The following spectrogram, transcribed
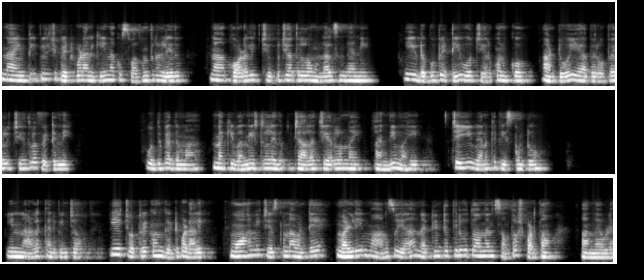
నా ఇంటికి పిలిచి పెట్టుకోవడానికి నాకు స్వతంత్రం లేదు. నా కోడలి చెప్పు చేతుల్లో ఉండాల్సిందాన్ని. ఈ డబ్బు పెట్టి ఓ చీర కొనుక్కో అంటూ యాభై రూపాయలు చేతిలో పెట్టింది. వద్దు పెద్దమ్మ నాకు ఇవన్నీ ఇష్టం లేదు. చాలా చీరలున్నాయి అంది మహి. చెయ్యి వెనక్కి తీసుకుంటూ ఇన్నాళ్ళకి కనిపించావు. ఈ చుట్టరికం గట్టిపడాలి. మోహన్ని చేసుకున్నావంటే మళ్ళీ మా అనసూయ నట్టింట తిరుగుతోందని సంతోషపడతాం అందావిడ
